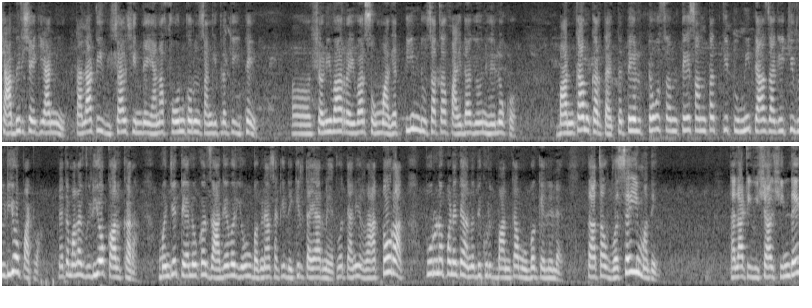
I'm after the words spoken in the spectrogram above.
शाबीर शेख यांनी तलाठी विशाल शिंदे यांना फोन करून सांगितलं की इथे शनिवार रविवार सोमवार या तीन दिवसाचा फायदा घेऊन हे लोक बांधकाम करतायत. तर ते तो सं ते सांगतात की तुम्ही त्या जागेची व्हिडिओ पाठवा नाही तर मला व्हिडिओ कॉल करा. म्हणजे ते लोक जागेवर येऊन बघण्यासाठी देखील तयार नाहीत व त्यांनी रातोरात पूर्णपणे ते अनधिकृत बांधकाम उभं केलेलं आहे. तर आता वसईमध्ये तलाठी विशाल शिंदे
